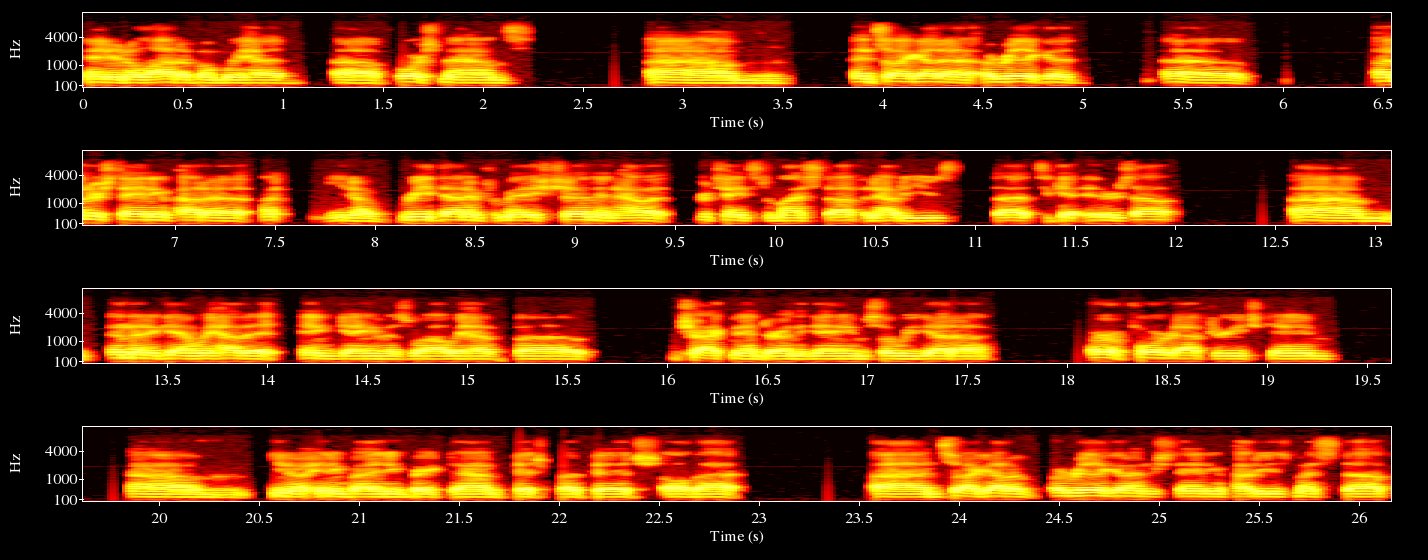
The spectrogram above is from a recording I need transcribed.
and in a lot of them we had uh, force mounds, um, and so I got a, a really good uh, understanding of how to uh, you know read that information and how it pertains to my stuff and how to use that to get hitters out. Um, and then again, we have it in game as well. We have uh, TrackMan during the game, so we got a, a report after each game. Um, you know, inning by inning breakdown, pitch by pitch, all that. Uh, and so I got a, a, really good understanding of how to use my stuff,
